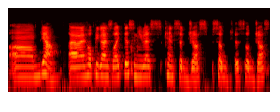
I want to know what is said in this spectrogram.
Um, yeah. I hope you guys like this and you guys can suggest, sug, suggest,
